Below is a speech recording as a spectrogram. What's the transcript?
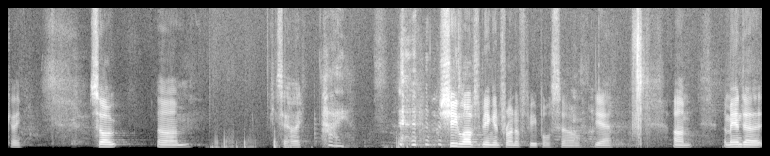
Okay. So, um, can you say hi? Hi. she loves being in front of people, so yeah. Um, Amanda,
